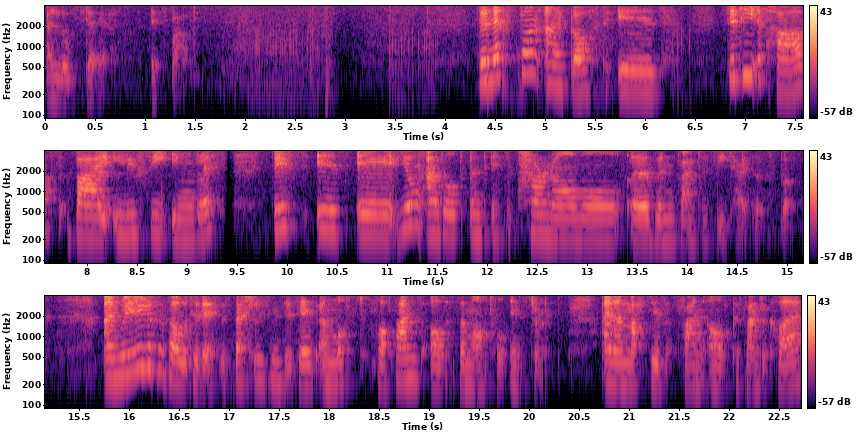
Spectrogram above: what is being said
I loved it. It's fab. The next one I got is City of Halves by Lucy Inglis. This is a young adult and it's a paranormal urban fantasy type of book. I'm really looking forward to this, especially since it says a must for fans of The Mortal Instruments. I'm a massive fan of Cassandra Clare,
